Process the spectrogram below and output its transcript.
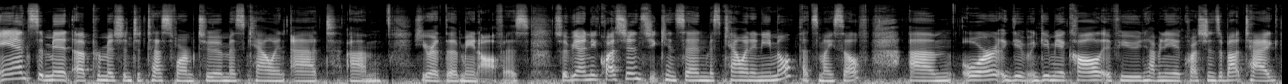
and submit a permission to test form to Ms. Cowan at um, here at the main office. So if you have any questions, you can send Ms. Cowan an email. That's myself, um, or give give me a call if you have any questions about tag.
